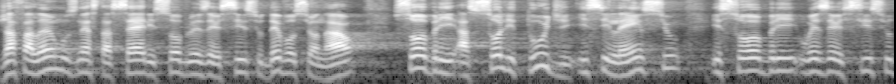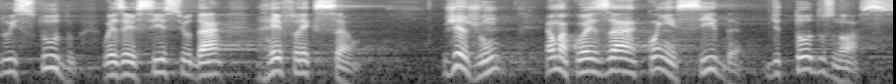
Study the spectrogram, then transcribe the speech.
Já falamos nesta série sobre o exercício devocional, sobre a solitude e silêncio e sobre o exercício do estudo, o exercício da reflexão. O jejum é uma coisa conhecida de todos nós.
